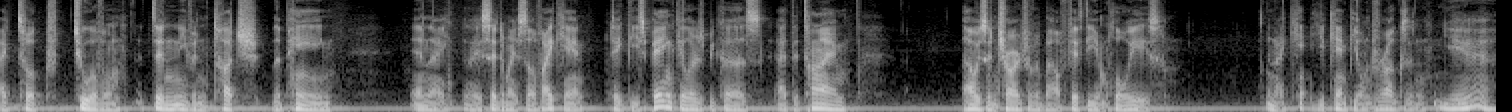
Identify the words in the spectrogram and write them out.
I took two of them, didn't even touch the pain. And I, I said to myself, I can't take these painkillers because at the time I was in charge of about 50 employees. and I can't. You can't be on drugs. And Yeah.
